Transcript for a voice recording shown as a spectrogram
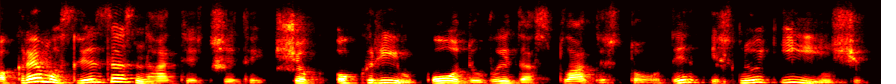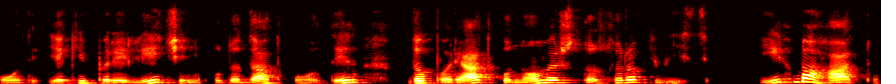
Окремо слід зазначити, що окрім коду вида сплати 101 існують і інші коди, які перелічені у додатку 1 до порядку номер 148. Їх багато.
